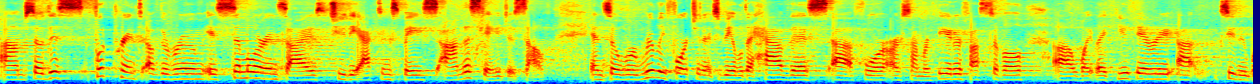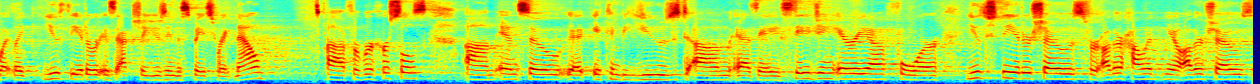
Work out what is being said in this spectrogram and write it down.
Um, so this footprint of the room is similar in size to the acting space on the stage itself, and so we're really fortunate to be able to have this uh, for our summer theater festival. Uh, White Lake Youth Theater, uh, excuse me, White Lake Youth Theater is actually using the space right now uh, for rehearsals, um, and so it, it, can be used um, as a staging area for youth theater shows, for other holiday, you know, other shows.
